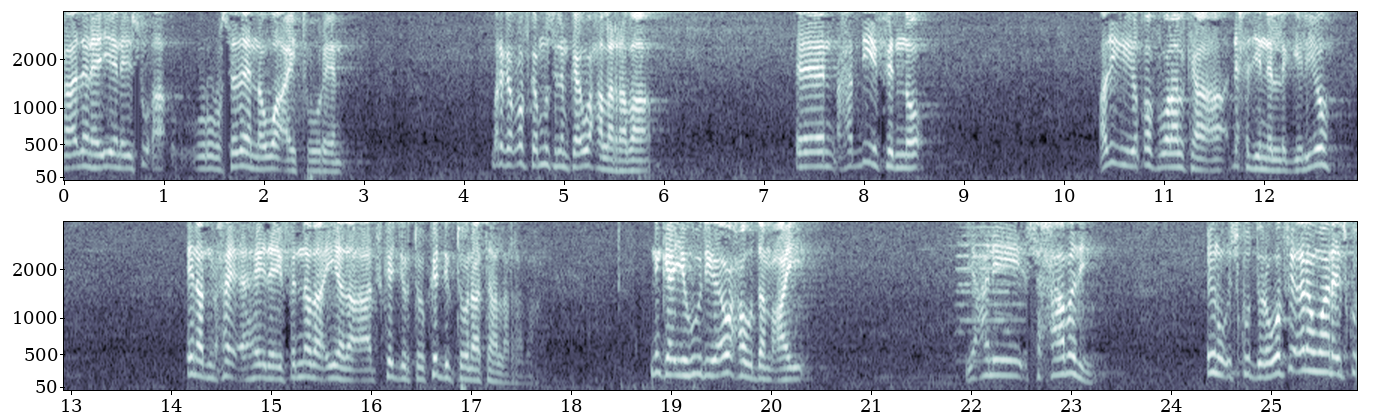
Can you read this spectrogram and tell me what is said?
qaadanayeen ay isu urursadeenna waa ay tuureen. Marka qofka muslimka waxaa la rabaa haddii fidno adig iyo qof walaalkaa dhexdiina la geliyo inaad maxay ahayday fidnada iyada aad iska jirto ka digtoonaataa la rabaa. Ninka yahuudiga waxa uu damcay yacni saxaabadii inuu isku diro wa ficlan waana isku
